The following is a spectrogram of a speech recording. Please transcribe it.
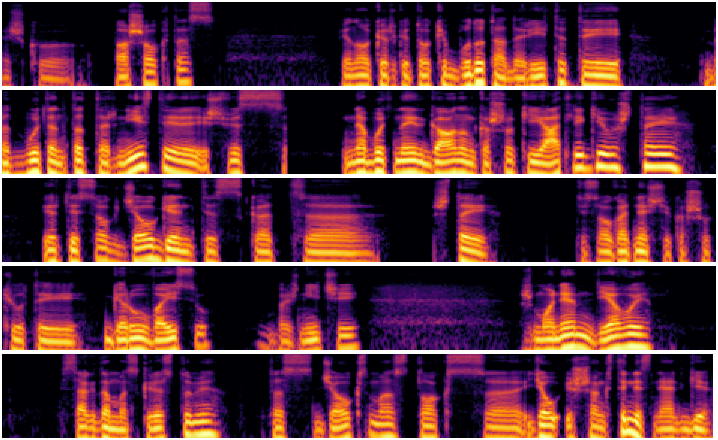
aišku, pašauktas vienokiu ar kitokiu būdu tą daryti. Tai, bet būtent ta tarnystė iš vis nebūtinai gaunant kažkokį atlygį už tai ir tiesiog džiaugiantis, kad štai tiesiog atnešti kažkokių tai gerų vaisių bažnyčiai, žmonėm, Dievui sekdamas Kristumi, tas džiaugsmas toks e, jau iš ankstinis netgi,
